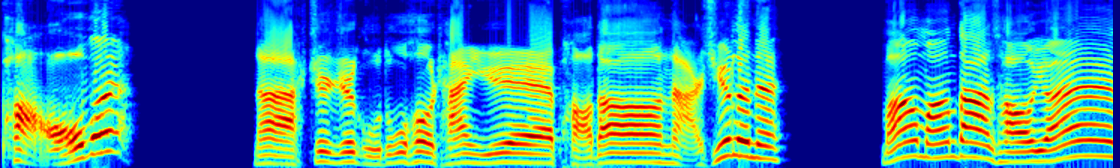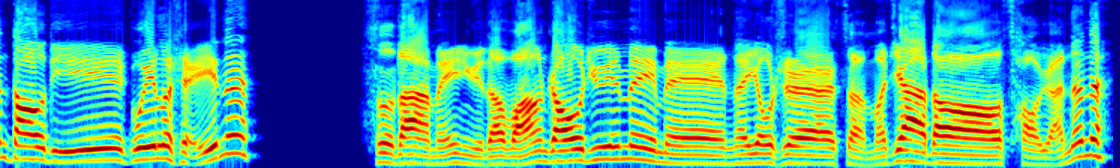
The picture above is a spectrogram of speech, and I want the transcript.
跑吧！那郅支古都后单于跑到哪儿去了呢？茫茫大草原到底归了谁呢？四大美女的王昭君妹妹那又是怎么嫁到草原的呢？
